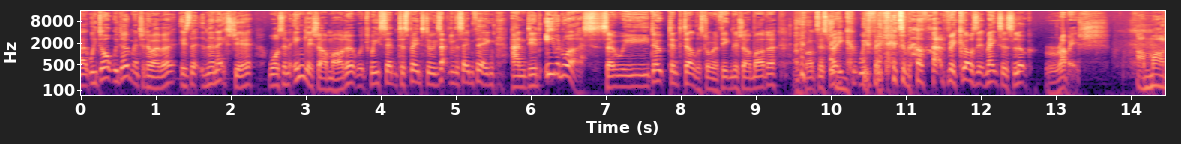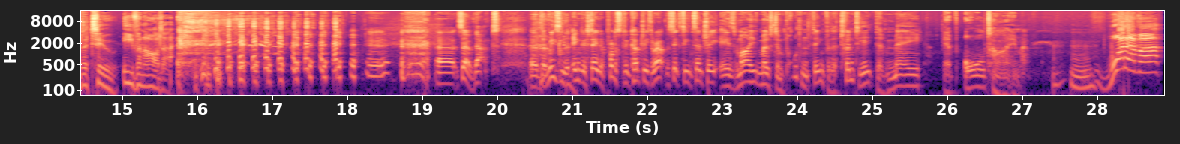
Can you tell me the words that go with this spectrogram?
Uh, we don't we don't mention, however, is that in the next year was an English armada, which we sent to Spain to do exactly the same thing and did even worse. So we don't tend to tell the story of the English armada and Francis Drake. we forget about that because it makes us look rubbish. Armada 2, even harder. Uh, so that uh, the reason that English stayed a Protestant country throughout the 16th century is my most important thing for the 28th of May of all time. Whatever!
